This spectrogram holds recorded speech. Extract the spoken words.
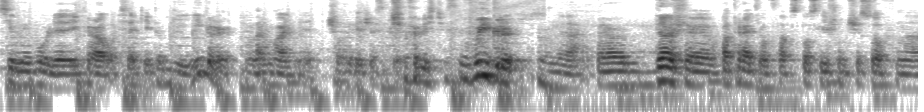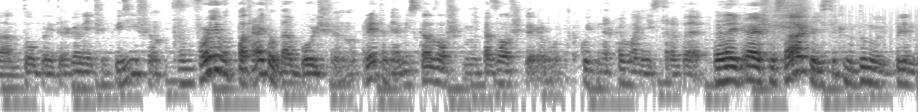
силой воли играл во всякие другие игры, нормальные, человеческие. Человеческие. В игры. Да. Э, Даже потратил там 100 с лишним часов на долбанный Dragon Age Inquisition. Вроде вот потратил, да, больше, но при этом я не сказал, что мне казалось, что я вот какой-то наркоманией страдаю. Когда играешь в Исаака, действительно думаю, блин,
